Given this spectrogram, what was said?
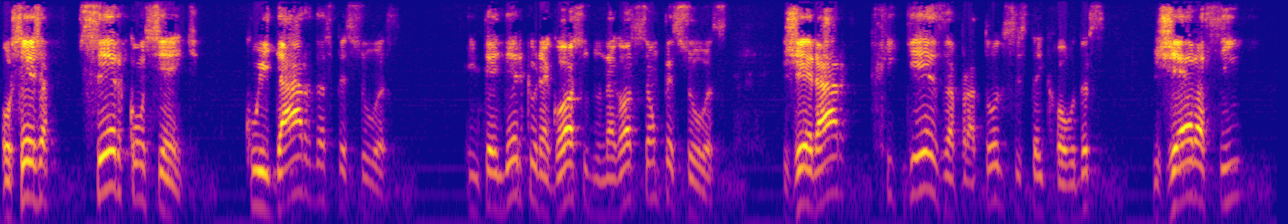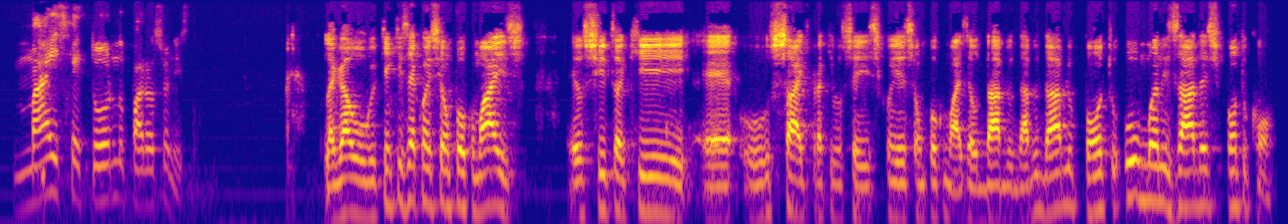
Ou seja, ser consciente, cuidar das pessoas, entender que o negócio do negócio são pessoas, gerar riqueza para todos os stakeholders, gera assim mais retorno para o acionista. Legal, Hugo. Quem quiser conhecer um pouco mais, eu cito aqui é, o site para que vocês conheçam um pouco mais, é o www.humanizadas.com.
